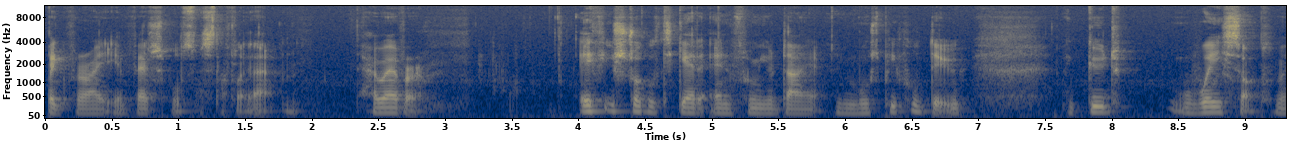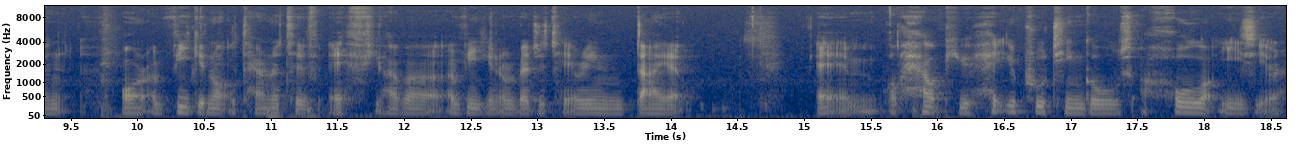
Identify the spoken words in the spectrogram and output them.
big variety of vegetables and stuff like that. However, if you struggle to get it in from your diet, and most people do, a good whey supplement or a vegan alternative if you have a, a vegan or vegetarian diet um, will help you hit your protein goals a whole lot easier.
